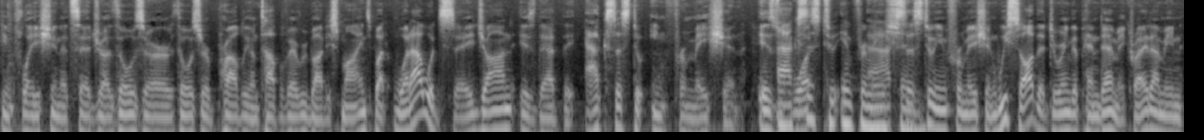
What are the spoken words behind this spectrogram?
inflation, etc. Those are those are probably on top of everybody's minds. But what I would say, John, is that the access to information is access what, to information. Access to information. We saw that during the pandemic, right? I mean,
